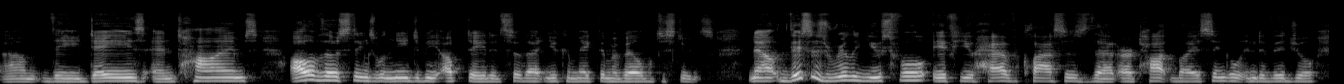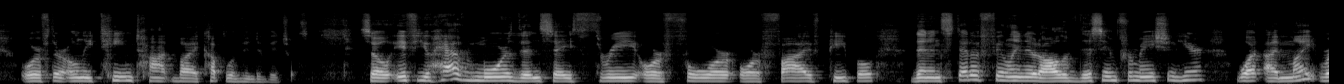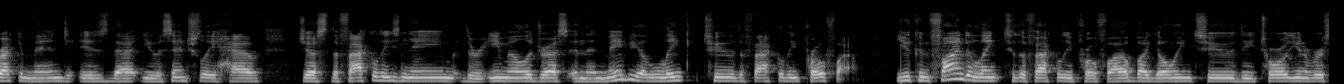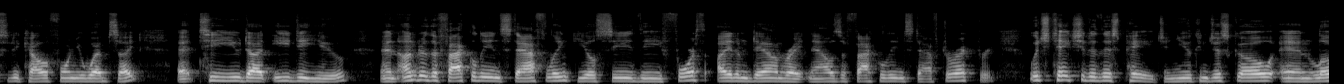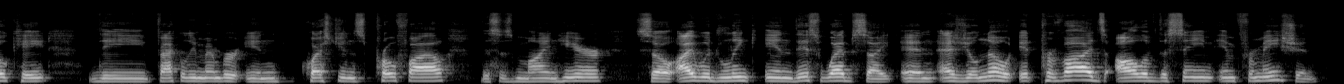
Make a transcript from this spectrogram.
um, the days and times, all of those things will need to be updated so that you can make them available to students. Now, this is really useful if you have classes that are taught by a single individual or if they're only team taught by a couple of individuals. So if you have more than, say, three or four or five people, then instead of filling out all of this information here, what I might recommend is that you essentially have just the faculty's name, their email address, and then maybe a link to the faculty profile. You can find a link to the faculty profile by going to the Touro University California website at tu.edu and under the faculty and staff link you'll see the fourth item down right now is a faculty and staff directory which takes you to this page and you can just go and locate the faculty member in questions profile. This is mine here. So I would link in this website and as you'll note it provides all of the same information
